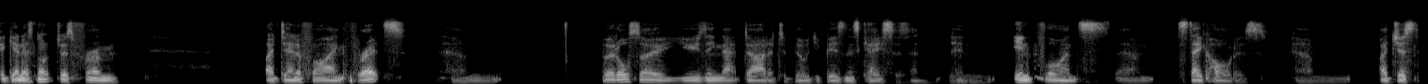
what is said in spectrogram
again, it's not just from identifying threats, um, but also using that data to build your business cases and, and influence um, stakeholders um, I just,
